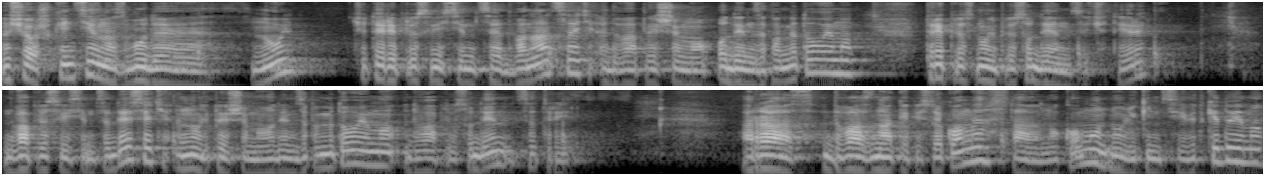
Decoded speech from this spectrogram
Ну що ж, в кінці в нас буде 0. 4 плюс 8 це 12, 2 пишемо, 1 запам'ятовуємо, 3 плюс 0 плюс 1 це 4. 2 плюс 8 це 10, 0 пишемо, 1 запам'ятовуємо, 2 плюс 1 це 3. Раз, два знаки після коми, ставимо кому, 0 у кінці відкидуємо,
